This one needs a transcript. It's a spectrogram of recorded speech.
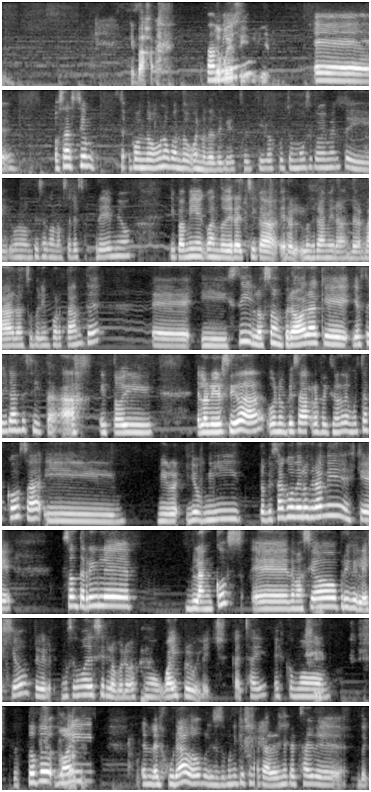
qué paja. Pa' Lo voy a seguir. Eh, o sea, siempre, cuando uno, cuando, bueno, desde que estoy chica escucho música, obviamente, y uno empieza a conocer esos premios. Y para mí, cuando era chica, era, los Grammy eran, de verdad eran súper importantes. Eh, y sí, lo son, pero ahora que yo estoy grandecita, ah, estoy en la universidad, uno empieza a reflexionar de muchas cosas y mi, yo, mi, lo que saco de los Grammy es que son terribles blancos, eh, demasiado privilegio, privile- no sé cómo decirlo, pero es como white privilege, ¿cachai? Es como todo, no hay en el jurado, porque se supone que es una academia, ¿cachai? De, de,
